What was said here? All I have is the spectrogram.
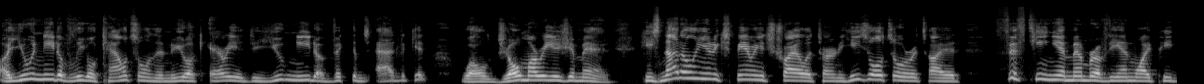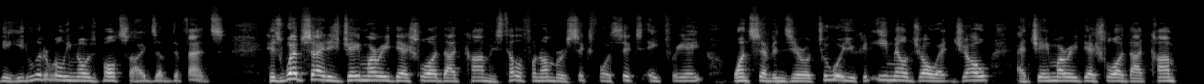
Are you in need of legal counsel in the New York area? Do you need a victim's advocate? Well, Joe Murray is your man. He's not only an experienced trial attorney, he's also a retired 15 year member of the NYPD. He literally knows both sides of defense. His website is jmurray law.com. His telephone number is 646 838 1702, or you could email Joe at joe at jmurray law.com.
